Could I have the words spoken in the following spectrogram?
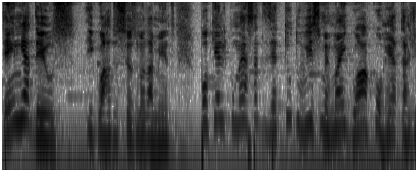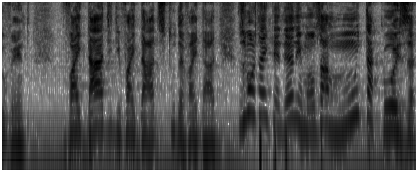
teme a Deus e guarda os seus mandamentos. Porque ele começa a dizer: tudo isso, meu irmão, é igual a correr atrás do vento. Vaidade de vaidades, tudo é vaidade. Os irmãos estão entendendo, irmãos? Há muita coisa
